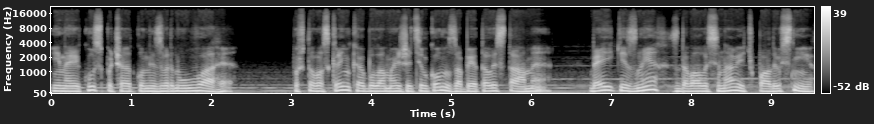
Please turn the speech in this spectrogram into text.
і на яку спочатку не звернув уваги. Поштова скринька була майже цілком забита листами, деякі з них, здавалося, навіть впали в сніг.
